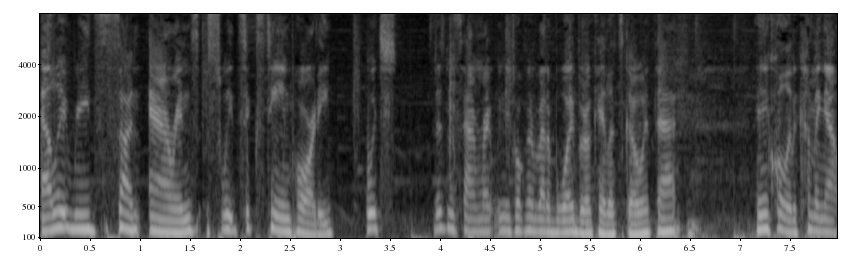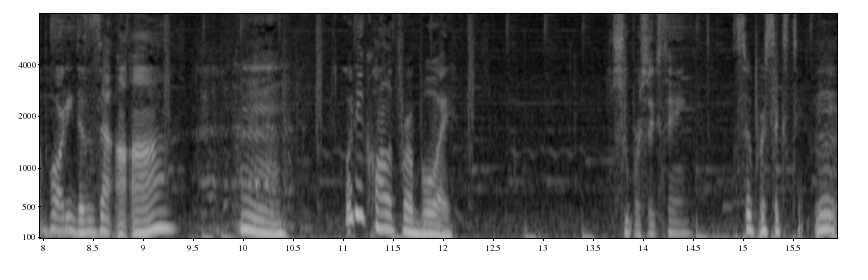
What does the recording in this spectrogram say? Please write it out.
L.A. Reid's son Aaron's Sweet 16 party, which doesn't sound right when you're talking about a boy, but okay, let's go with that. And you call it a coming out party. Doesn't sound uh uh Hmm. What do you call it for a boy? Super 16. Super 16. Mm.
